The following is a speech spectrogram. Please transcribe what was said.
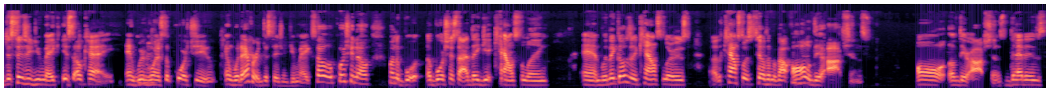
decision you make is okay and we're mm-hmm. going to support you in whatever decision you make so of course you know on the bo- abortion side they get counseling and when they go to the counselors uh, the counselors tell them about mm-hmm. all of their options all of their options that is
